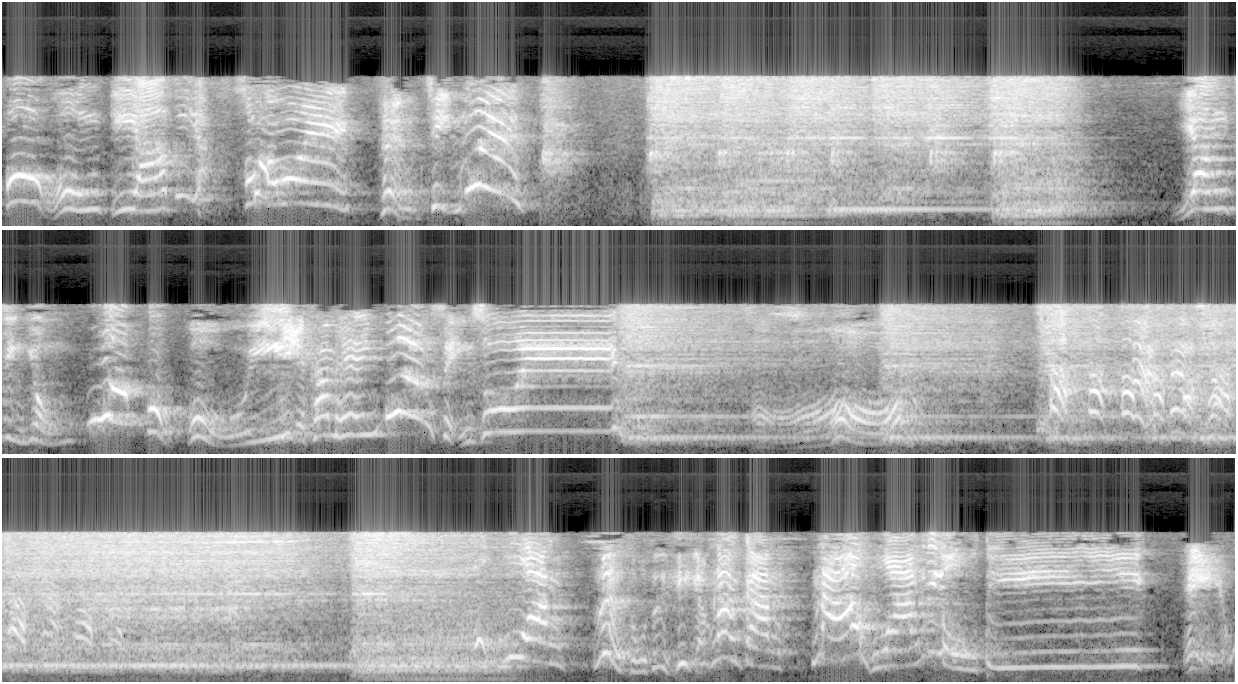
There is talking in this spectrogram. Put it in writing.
红家的呀，所谓很情愿。杨金勇我不会，也看平光成衰。哦，哈哈哈哈哈哈！红光，那就是向南江那黄牛的哎王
